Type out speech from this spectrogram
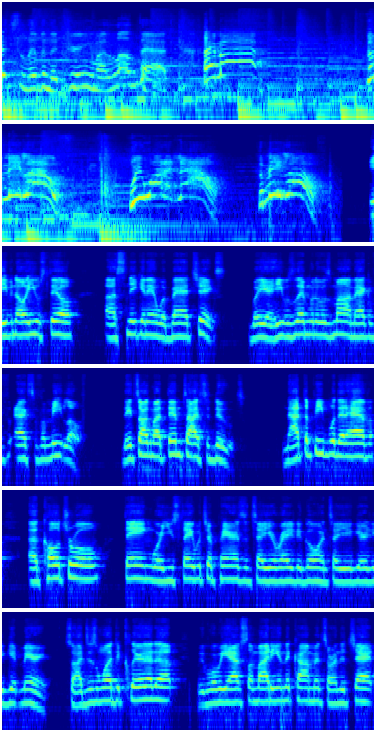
Just living the dream. I love that. Hey, Mom! The meatloaf! We want it now! The meatloaf! even though he was still uh, sneaking in with bad chicks. But yeah, he was living with his mom, asking, for meatloaf. They talking about them types of dudes, not the people that have a cultural thing where you stay with your parents until you're ready to go, until you're ready to get married. So I just wanted to clear that up before we have somebody in the comments or in the chat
